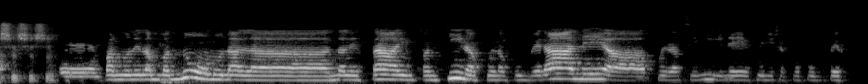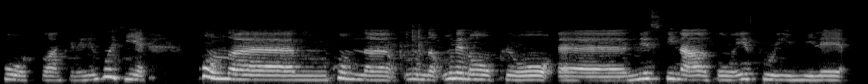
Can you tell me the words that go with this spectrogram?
Sì, sì, sì, eh, parlo dell'abbandono dalla, dall'età infantile a quella puberale a quella senile, quindi c'è proprio un percorso anche nelle poesie con, ehm, con un, un elenco eh, destinato e fruibile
